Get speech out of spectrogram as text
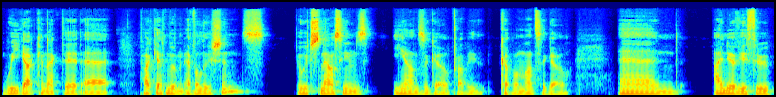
We got connected at Podcast Movement Evolutions, which now seems eons ago, probably a couple months ago, and I knew of you through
